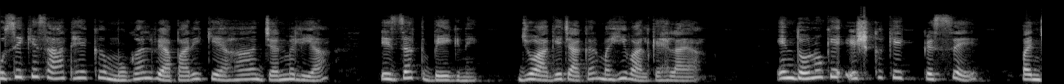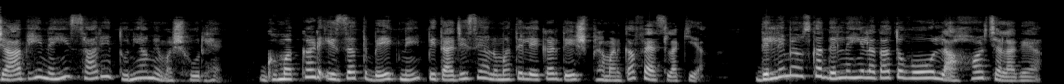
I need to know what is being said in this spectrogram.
उसी के साथ एक मुगल व्यापारी के यहाँ जन्म लिया इज़्ज़त बेग ने, जो आगे जाकर महिवाल कहलाया। इन दोनों के इश्क के किस्से पंजाब ही नहीं, सारी दुनिया में मशहूर हैं। घुमक्कड़ इज़्ज़त बेग ने पिताजी से अनुमति लेकर देश भ्रमण का फैसला किया। दिल्ली में उसका दिल नहीं लगा तो वो लाहौर चला गया।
